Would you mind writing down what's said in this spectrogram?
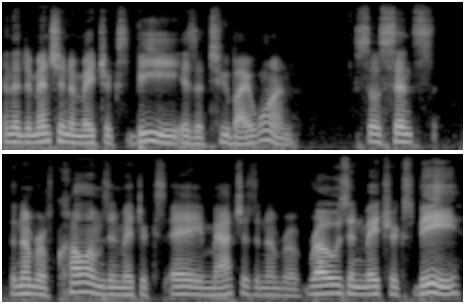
and the dimension of matrix B is a 2 by 1. So since the number of columns in matrix A matches the number of rows in matrix B,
